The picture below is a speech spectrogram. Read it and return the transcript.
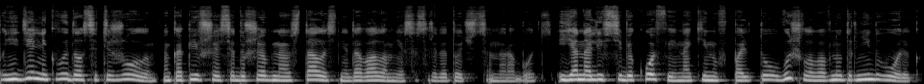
Понедельник выдался тяжелым, накопившаяся душевная усталость не давала мне сосредоточиться на работе. И я, налив себе кофе и накинув пальто, вышла во внутренний дворик,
